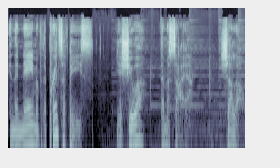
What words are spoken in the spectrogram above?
In the name of the Prince of Peace, Yeshua the Messiah. Shalom.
